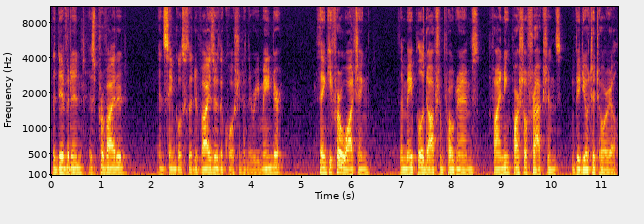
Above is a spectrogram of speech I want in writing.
The dividend is provided, and same goes for the divisor, the quotient, and the remainder. Thank you for watching the Maple Adoption Program's Finding Partial Fractions video tutorial.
